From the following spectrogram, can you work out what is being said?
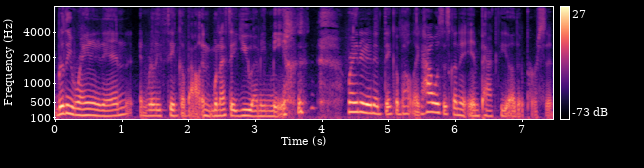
really rein it in and really think about and when I say you, I mean me. rein it in and think about like how is this going to impact the other person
